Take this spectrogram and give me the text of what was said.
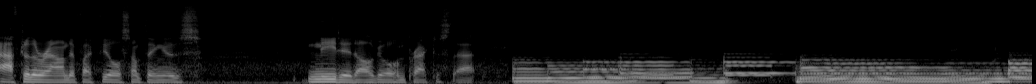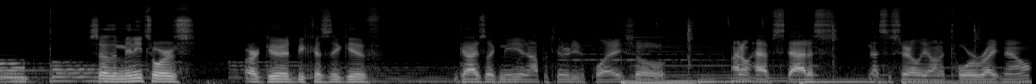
after the round, if I feel something is needed, I'll go and practice that. So the mini tours are good because they give guys like me an opportunity to play. So I don't have status necessarily on a tour right now.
